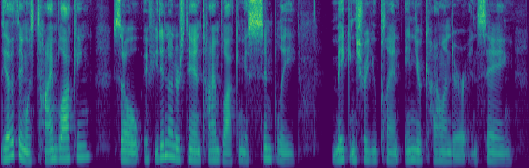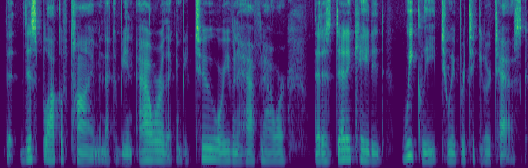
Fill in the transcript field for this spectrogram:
the other thing was time blocking. So if you didn't understand, time blocking is simply making sure you plan in your calendar and saying that this block of time, and that could be an hour, that can be two, or even a half an hour, that is dedicated weekly to a particular task.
